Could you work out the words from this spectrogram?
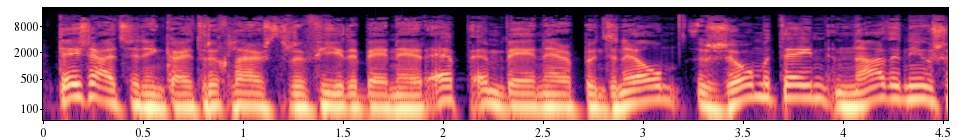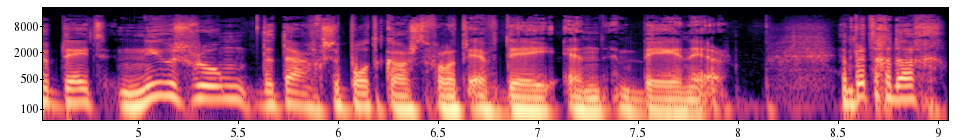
Deze uitzending kan je terugluisteren via de BNR-app en bnr.nl. Zometeen na de nieuwsupdate Newsroom, de dagelijkse podcast van het FD en BNR. Een prettige dag.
